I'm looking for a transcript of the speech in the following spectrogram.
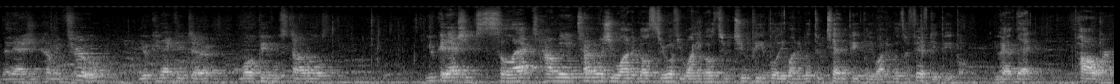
Then as you're coming through, you're connected to more people's tunnels. You can actually select how many tunnels you want to go through. If you want to go through two people, you want to go through 10 people, you want to go through 50 people. You have that power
